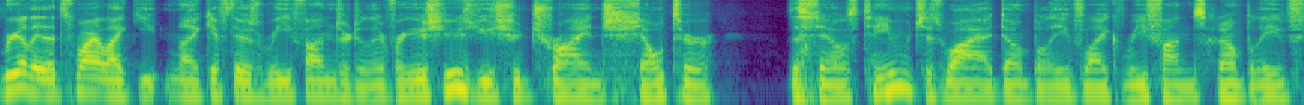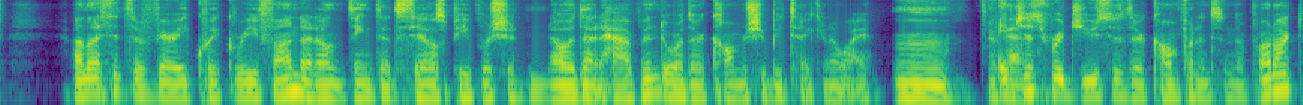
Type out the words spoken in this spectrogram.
really that's why like you like if there's refunds or delivery issues you should try and shelter the sales team which is why i don't believe like refunds i don't believe unless it's a very quick refund i don't think that salespeople should know that happened or their comms should be taken away Mm, okay. it just reduces their confidence in the product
